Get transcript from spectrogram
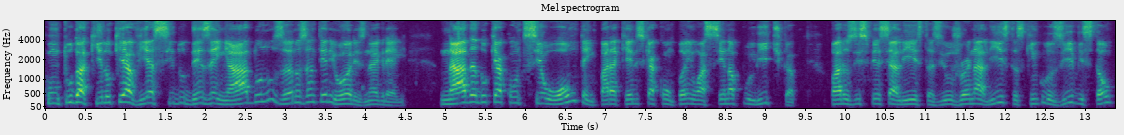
com tudo aquilo que havia sido desenhado nos anos anteriores, né, Greg? Nada do que aconteceu ontem para aqueles que acompanham a cena política, para os especialistas e os jornalistas que, inclusive, estão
